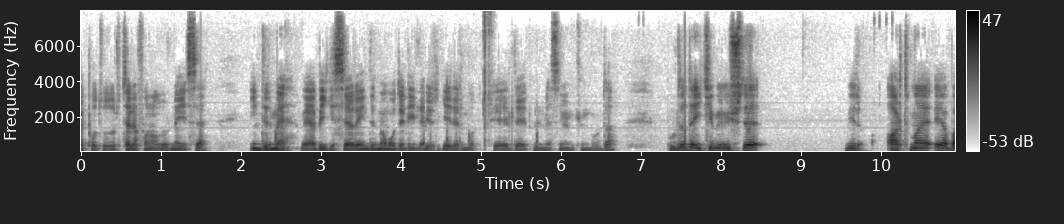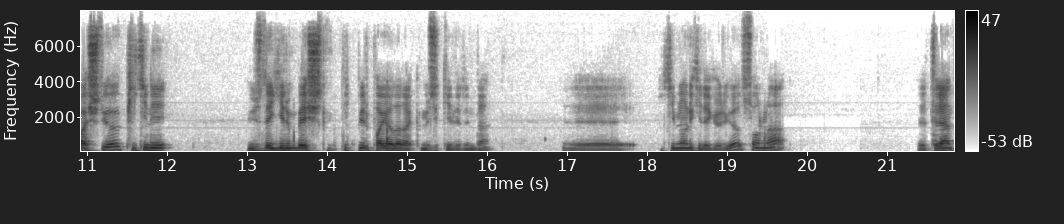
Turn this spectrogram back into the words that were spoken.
iPod olur, telefon olur neyse indirme veya bilgisayara indirme modeliyle bir gelir elde edilmesi mümkün burada. Burada da 2003'te bir artmaya başlıyor. Pikini %25'lik bir pay alarak müzik gelirinden e, 2012'de görüyor. Sonra e, trend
